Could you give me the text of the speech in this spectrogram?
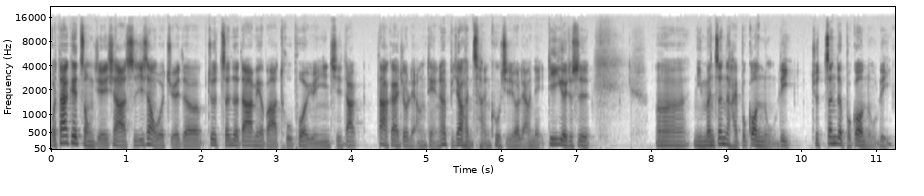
我大概可以总结一下，实际上我觉得，就真的大家没有办法突破的原因，其实大大概就两点。那比较很残酷，其实就两点。第一个就是，呃，你们真的还不够努力，就真的不够努力。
